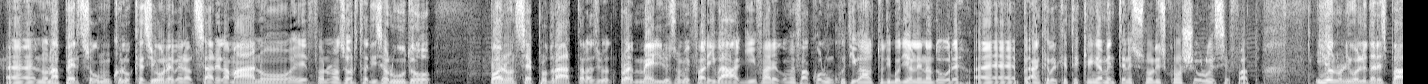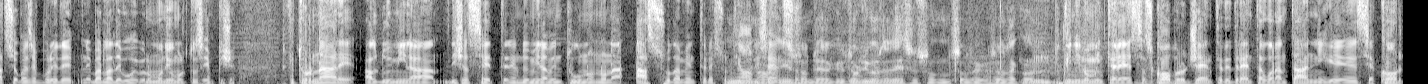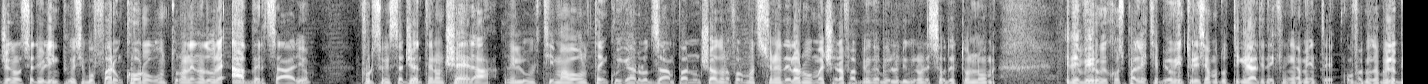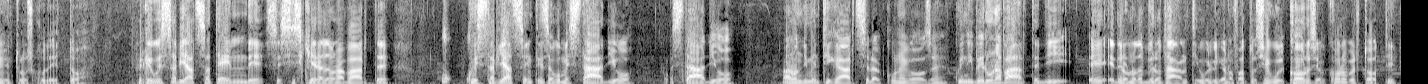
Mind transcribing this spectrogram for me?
eh, non ha perso comunque l'occasione per alzare la mano e fare una sorta di saluto Poi non si è protratta la situazione, però è meglio secondo me fare i vaghi, fare come fa qualunque tipo altro tipo di allenatore, eh, anche perché tecnicamente nessuno disconosce quello che si è fatto. Io non gli voglio dare spazio, poi se volete ne parlate voi, per un motivo molto semplice. Perché tornare al 2017 nel 2021 non ha assolutamente nessun tipo no, di no, senso. Io sono, te lo dico adesso, sono, sono, sono d'accordo. Mm, Quindi non mi interessa. Scopro gente di 30-40 anni che si accorge che allo stadio olimpico si può fare un coro contro un allenatore avversario. Forse questa gente non c'era nell'ultima volta in cui Carlo Zampa ha annunciato la formazione della Roma e c'era Fabio Capello di cui non è stato detto il nome. Ed è vero che con Spalletti abbiamo vinto e li siamo tutti grati tecnicamente. Con Fabio Capello abbiamo vinto lo scudetto. Perché questa piazza tende, se si schiera da una parte, questa piazza è intesa come stadio, come stadio, a non dimenticarsene alcune cose. Quindi per una parte di, ed erano davvero tanti quelli che hanno fatto sia quel coro sia il coro per Totti,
